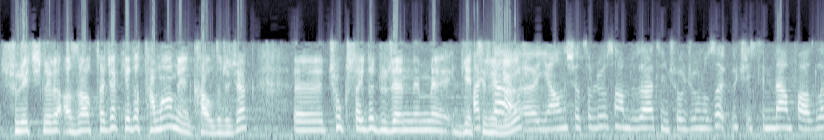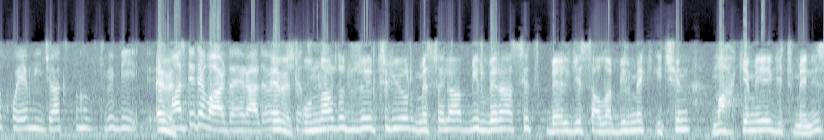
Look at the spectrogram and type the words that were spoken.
süreçleri azaltacak ya da tamamen kaldıracak e, çok sayıda düzenleme getiriliyor. Hatta e, yanlış hatırlıyorsam düzeltin çocuğunuza 3 isimden fazla koyamayacaksınız gibi bir Evet. madde de vardı herhalde. Öyle Evet şey onlar da düzeltiliyor. Mesela bir veraset belgesi alabilmek için mahkemeye gitmeniz,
